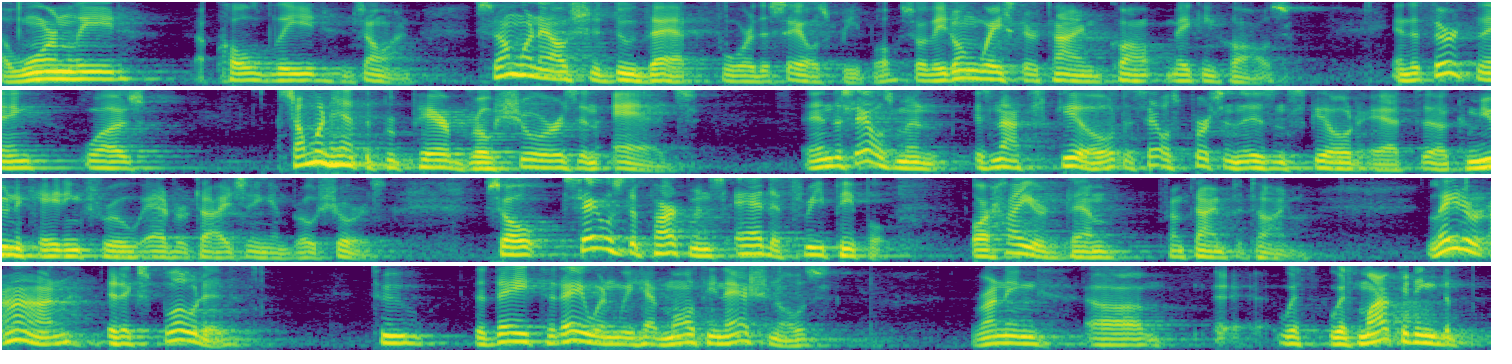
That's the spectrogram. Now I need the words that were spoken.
a warm lead, a cold lead, and so on. Someone else should do that for the salespeople so they don't waste their time call, making calls. And the third thing was someone had to prepare brochures and ads. And the salesman is not skilled, the salesperson isn't skilled at uh, communicating through advertising and brochures. So sales departments added three people or hired them from time to time. Later on, it exploded to the day today when we have multinationals running uh, with, with marketing,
